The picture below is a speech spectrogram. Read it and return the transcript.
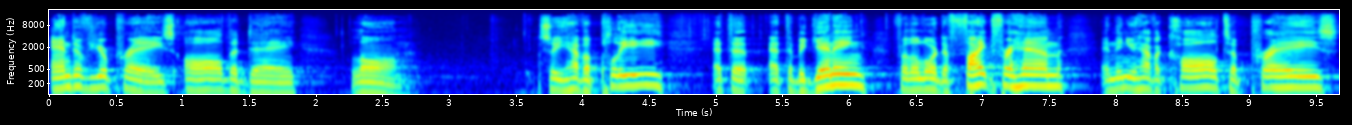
and of your praise all the day long. So you have a plea at the, at the beginning for the Lord to fight for him, and then you have a call to praise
